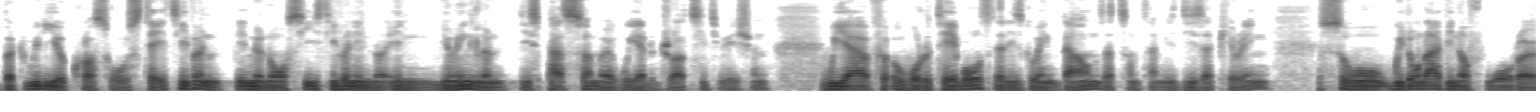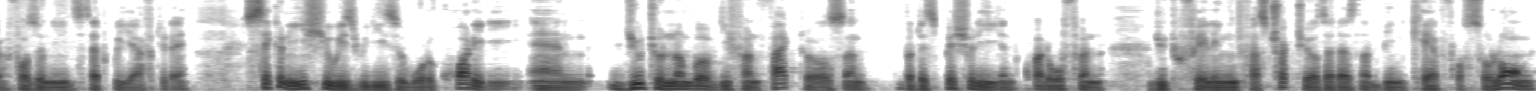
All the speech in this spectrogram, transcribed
but really across all states, even in the Northeast, even in, in New England this past summer, we had a drought situation. We have water table that is going down, that sometimes is disappearing. So we don't have enough water for the needs that we have today. Second issue is really the water quality. And due to a number of different factors, and but especially and quite often due to failing infrastructure that has not been cared for so long,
